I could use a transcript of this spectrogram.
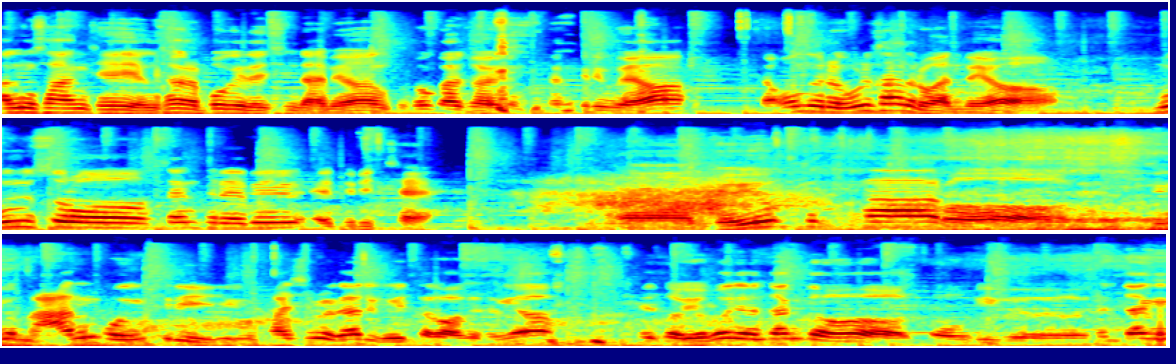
항상 제 영상을 보게 되신다면 구독과 좋아요 좀 부탁드리고요. 자, 오늘은 울산으로 왔는데요. 문수로 센트레빌 에듀리체 어, 교육 특파로 지금 많은 고객들이 지금 관심을 가지고 있다고 하거든요. 그래서 이번 현장도 또 우리 그 현장에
